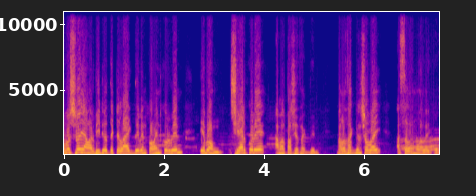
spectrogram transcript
অবশ্যই আমার ভিডিওতে একটা লাইক দেবেন, কমেন্ট করবেন এবং শেয়ার করে আমার পাশে থাকবেন। ভালো থাকবেন সবাই। আসসালামু আলাইকুম।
